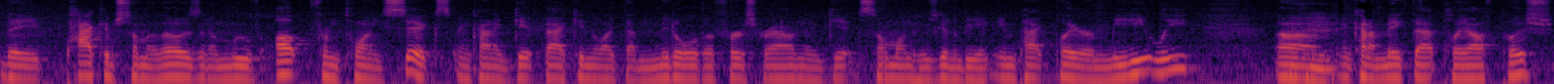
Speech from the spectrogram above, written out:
they package some of those in a move up from 26 and kind of get back into like the middle of the first round and get someone who's going to be an impact player immediately um, and kind of make that playoff push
